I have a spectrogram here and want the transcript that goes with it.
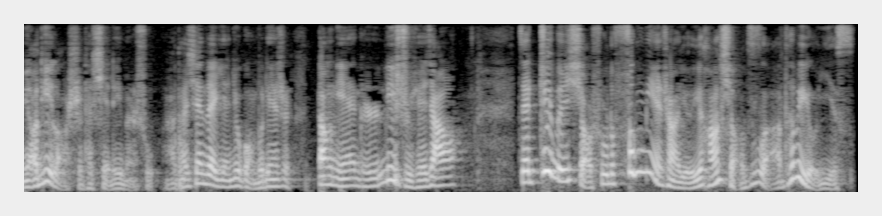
苗娣老师他写了一本书啊，他现在研究广播电视，当年可是历史学家哦。在这本小书的封面上有一行小字啊，特别有意思。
